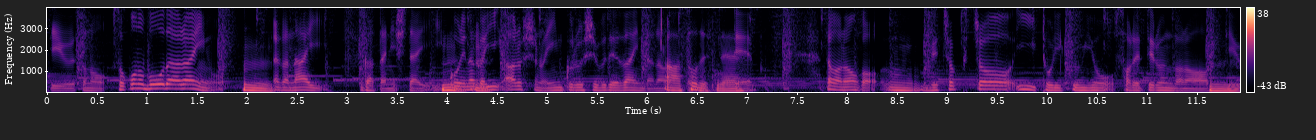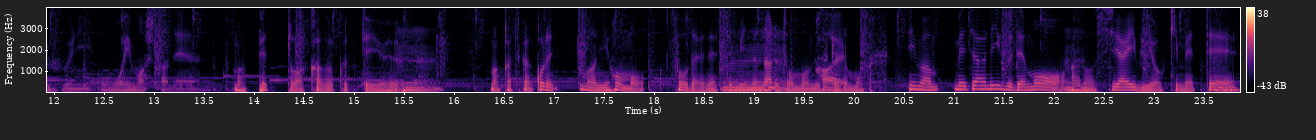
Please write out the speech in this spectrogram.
ていうそのそこのボーダーラインをうん。なんかない姿にしたい、んこれなんかいある種のインクルーシブデザインだなと思って。あそうですね。だからなんか、うん、めちゃくちゃいい取り組みをされてるんだなっていうふうに思いましたね。まあ、ペットは家族っていう、うんまあ、価値観。これ、まあ、日本もそうだよねってみんななると思うんですけども、今メジャーリーグでも、うん。あの試合日を決めて、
